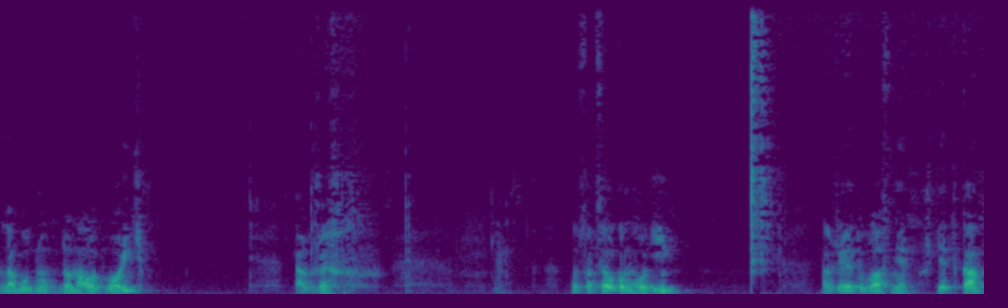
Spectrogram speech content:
zabudnú doma otvoriť. Takže to sa celkom hodí. Takže je tu vlastne štetka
